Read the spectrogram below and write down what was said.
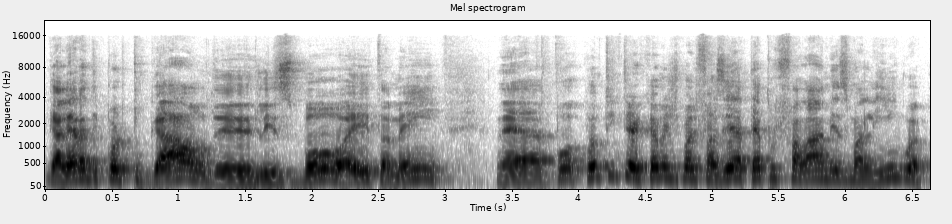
galera de Portugal, de Lisboa aí também, né? Pô, quanto intercâmbio a gente pode fazer até por falar a mesma língua.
